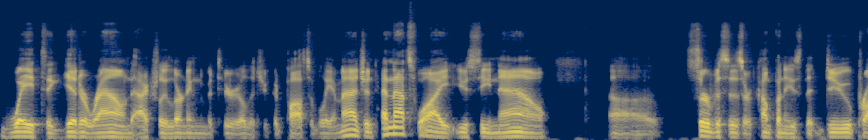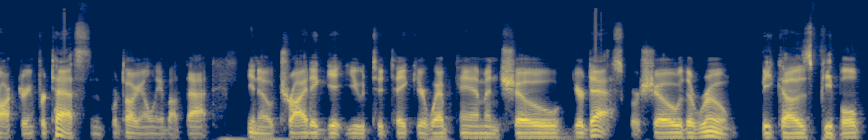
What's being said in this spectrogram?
way to get around actually learning the material that you could possibly imagine. And that's why you see now uh, services or companies that do proctoring for tests, and we're talking only about that, you know, try to get you to take your webcam and show your desk or show the room because people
